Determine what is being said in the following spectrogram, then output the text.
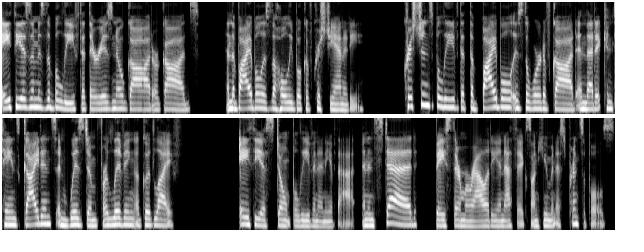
Atheism is the belief that there is no God or gods, and the Bible is the holy book of Christianity. Christians believe that the Bible is the Word of God and that it contains guidance and wisdom for living a good life. Atheists don't believe in any of that and instead base their morality and ethics on humanist principles.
